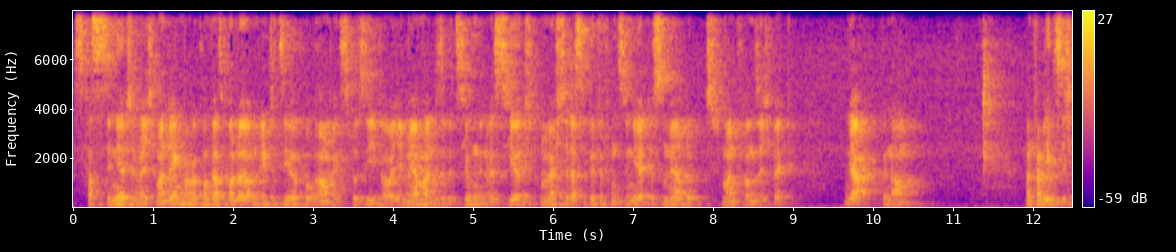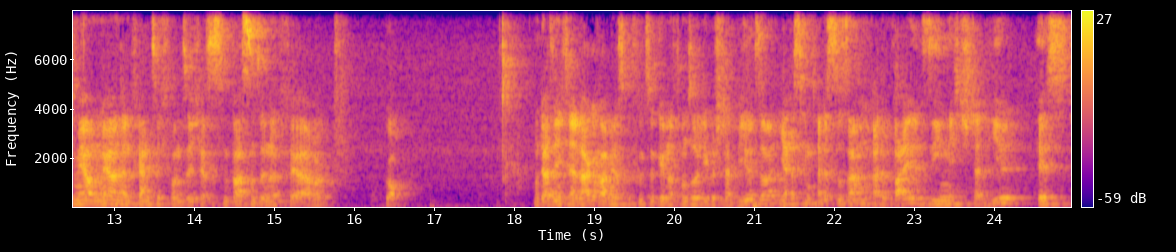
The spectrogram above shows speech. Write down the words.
Das faszinierte mich. Man denkt, man bekommt das volle und intensive Programm exklusiv, aber je mehr man in diese Beziehung investiert und möchte, dass sie bitte funktioniert, desto mehr rückt man von sich weg. Ja, genau. Man verliebt sich mehr und mehr und entfernt sich von sich. Es ist im wahrsten Sinne verrückt. Ja. Und da sie nicht in der Lage war, mir das Gefühl zu geben, dass unsere Liebe stabil sei, ja, das hängt alles zusammen. Gerade weil sie nicht stabil ist,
